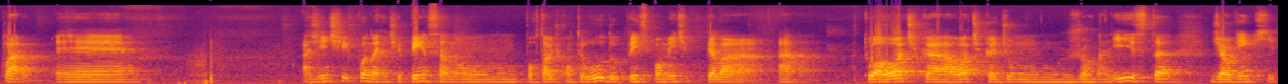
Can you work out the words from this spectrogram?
Claro, é, a gente, quando a gente pensa num, num portal de conteúdo, principalmente pela a, tua ótica, a ótica de um jornalista, de alguém que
